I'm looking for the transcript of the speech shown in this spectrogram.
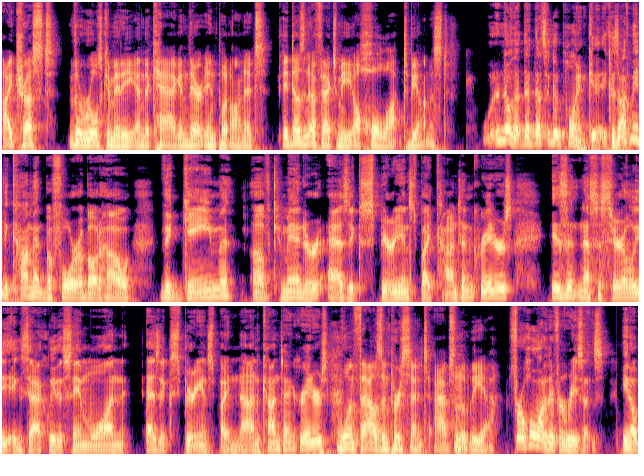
I trust the rules committee and the CAG and their input on it. It doesn't affect me a whole lot, to be honest. No, that, that that's a good point because I've made the comment before about how the game of Commander, as experienced by content creators, isn't necessarily exactly the same one as experienced by non-content creators. 1000%. Absolutely, yeah. For a whole lot of different reasons. You know,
